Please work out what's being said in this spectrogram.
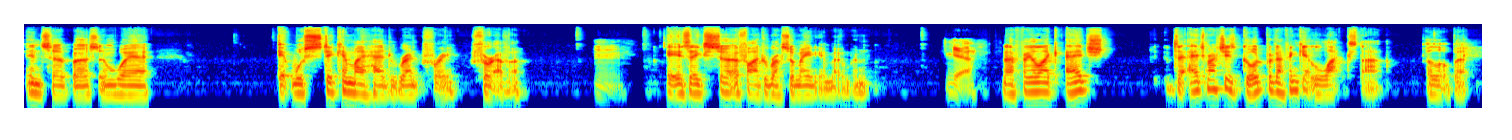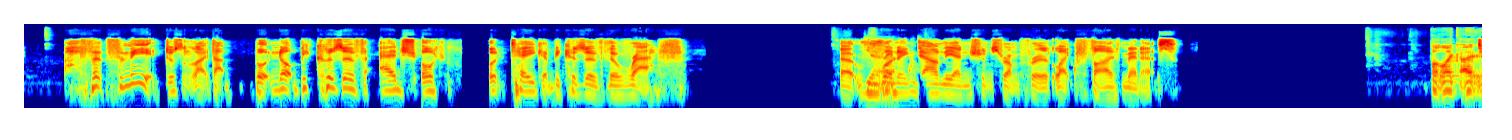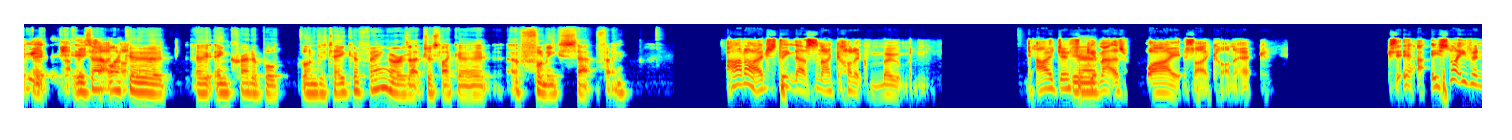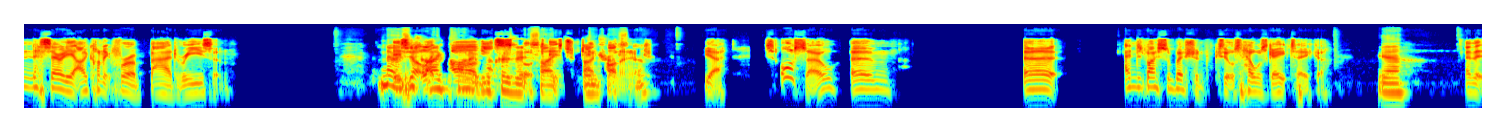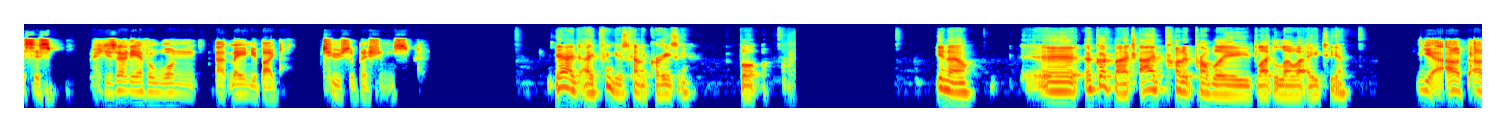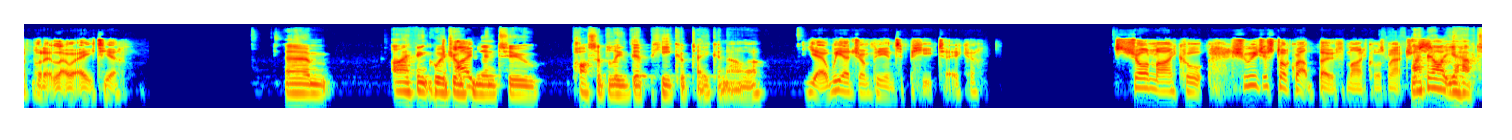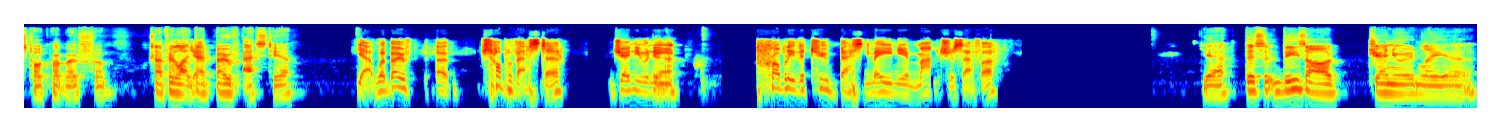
insert person where it will stick in my head rent free forever. Hmm. It is a certified WrestleMania moment. Yeah. And I feel like Edge, the Edge match is good, but I think it lacks that a little bit. For, for me, it doesn't like that, but not because of Edge or, or Taker, because of the ref uh, Yeah. running down the entrance ramp for like five minutes. But like, I, me, that is that like a, a incredible Undertaker thing, or is that just like a, a funny set thing? I don't know. I just think that's an iconic moment. I don't think Yeah. it matters why it's iconic. 'Cause it, it's not even necessarily iconic for a bad reason. No, it's, It's just not like, oh, iconic that's because it's like it's iconic. interesting. It's also um, uh, ended by submission because it was Hell's Gate Taker, Yeah, and it's his. He's only ever won at Mania by two submissions. yeah, I, I think it's kind of crazy, but you know, uh, a good match. I'd put it probably like lower A tier. Yeah, I'd, I'd put it lower A tier. Um, I think we're I- jumping into possibly the peak of Taker now, though. Yeah, we are jumping into Pete Taker. Shawn Michael. Should we just talk about both Michaels matches? I feel like you have to talk about both of them because I feel like Yeah. they're both S tier. yeah, we're both uh, top of S tier. Genuinely, Yeah. probably the two best Mania matches ever. Yeah, this these are genuinely. Uh,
